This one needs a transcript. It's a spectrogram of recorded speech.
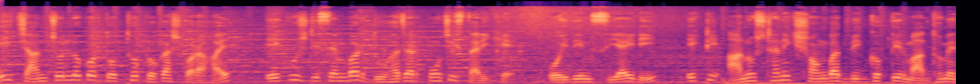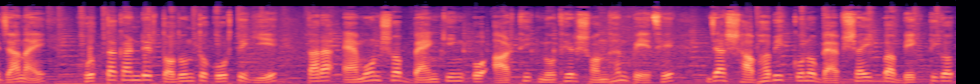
এই চাঞ্চল্যকর তথ্য প্রকাশ করা হয় একুশ ডিসেম্বর দু হাজার পঁচিশ তারিখে। ওই দিন সিআইডি একটি আনুষ্ঠানিক সংবাদ বিজ্ঞপ্তির মাধ্যমে জানায় হত্যাকাণ্ডের তদন্ত করতে গিয়ে তারা এমন সব ব্যাংকিং ও আর্থিক নথের সন্ধান পেয়েছে যা স্বাভাবিক কোনো ব্যবসায়িক বা ব্যক্তিগত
